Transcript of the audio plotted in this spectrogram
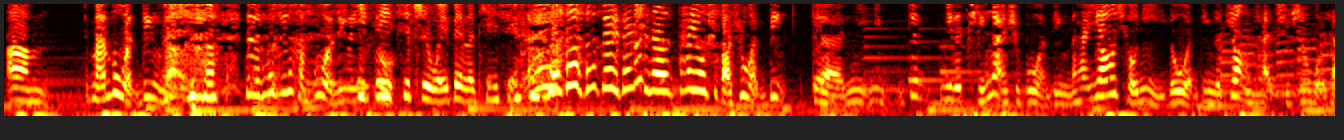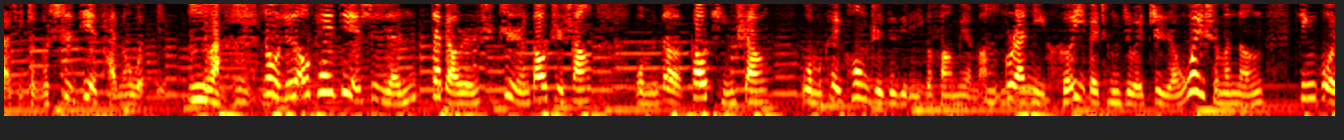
嗯，就蛮不稳定的，对，他就是很不稳定的因素一夫一。妻制违背了天性。对，但是呢，他又是保持稳定。对你，你这你的情感是不稳定的，他要求你以一个稳定的状态去生活下去，整个世界才能稳定，对吧？嗯那我觉得 OK，这也是人代表人是智人高智商，我们的高情商。我们可以控制自己的一个方面嗯嘛，不然你何以被称之为智人？为什么能经过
